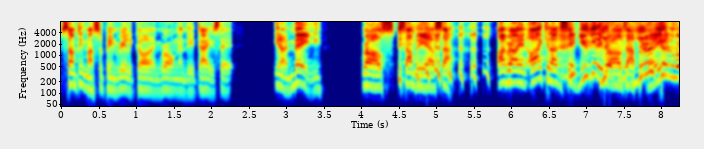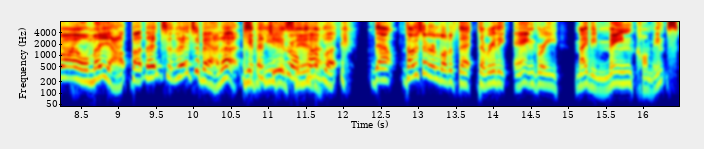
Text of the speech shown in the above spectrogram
something must have been really going wrong in their days that, you know, me riles somebody else up. I mean, I can understand you getting riled up you can rile me up, but that's that's about it. Yeah, but the you general public. Now, those are a lot of the, the really angry, maybe mean comments.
